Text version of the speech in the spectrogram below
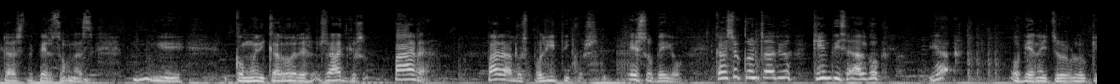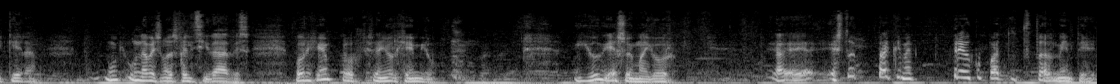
clase de personas, eh, comunicadores, radios, para, para los políticos, eso veo. Caso contrario, quien dice algo, ya hubieran hecho lo que quieran. Una vez más, felicidades. Por ejemplo, señor Gemio, yo ya soy mayor. Eh, estoy prácticamente preocupado totalmente.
